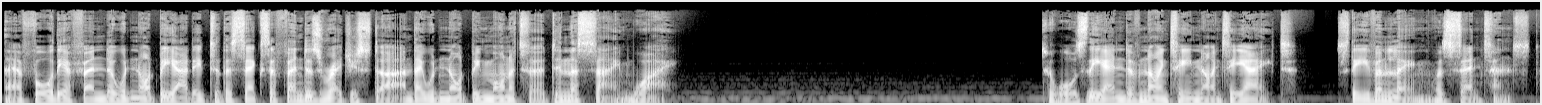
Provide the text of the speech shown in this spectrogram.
Therefore, the offender would not be added to the sex offenders register and they would not be monitored in the same way. Towards the end of 1998, Stephen Ling was sentenced.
